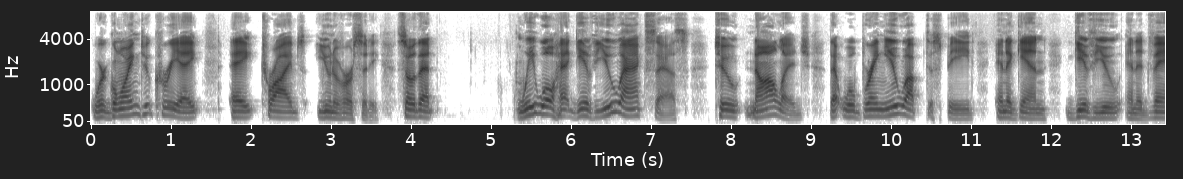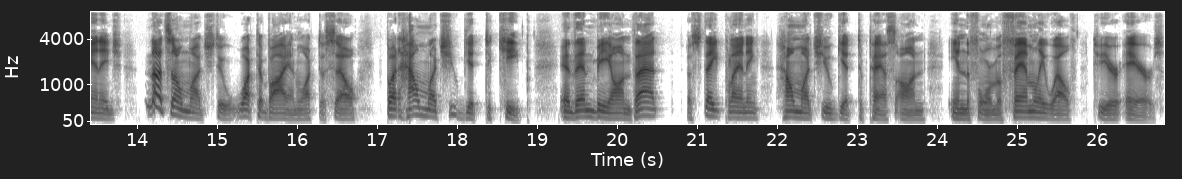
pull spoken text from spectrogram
We're going to create a tribes university so that we will ha- give you access to knowledge that will bring you up to speed and again give you an advantage, not so much to what to buy and what to sell, but how much you get to keep. And then beyond that, estate planning, how much you get to pass on in the form of family wealth to your heirs.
